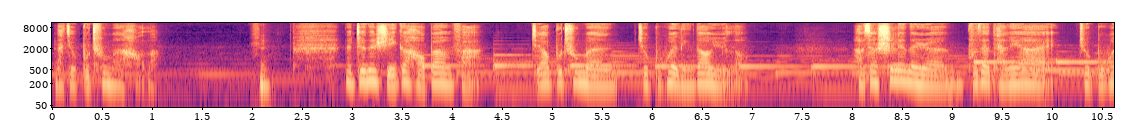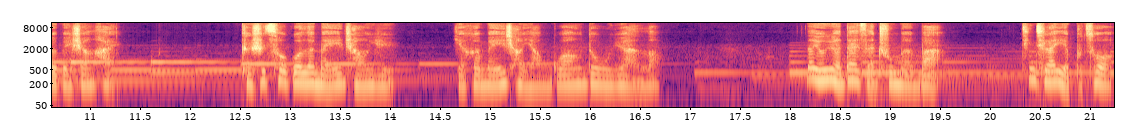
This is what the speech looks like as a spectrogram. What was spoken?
那就不出门好了。哼，那真的是一个好办法。只要不出门，就不会淋到雨了。好像失恋的人不再谈恋爱，就不会被伤害。可是错过了每一场雨，也和每一场阳光都无缘了。那永远带伞出门吧，听起来也不错，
